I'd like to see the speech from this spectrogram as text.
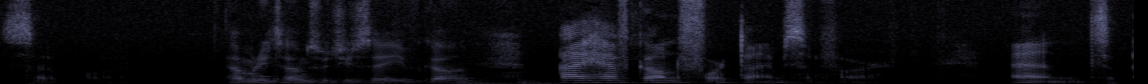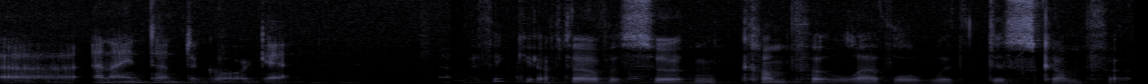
So uh, how many times would you say you've gone? I have gone four times so far. And uh, and I intend to go again. I think you have to have a certain comfort level with discomfort.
